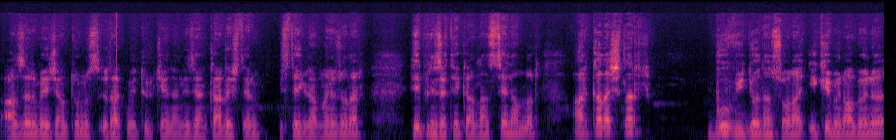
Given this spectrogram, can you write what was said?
Azerbaycan, Tunus, Irak ve Türkiye'den izleyen kardeşlerim Instagram'dan yazıyorlar. Hepinize tekrardan selamlar. Arkadaşlar bu videodan sonra 2000 abone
